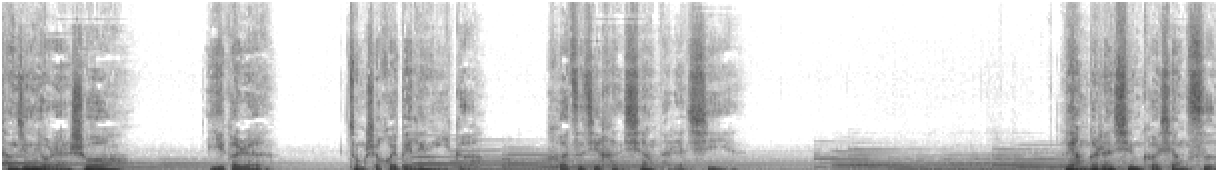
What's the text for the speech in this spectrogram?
曾经有人说，一个人总是会被另一个和自己很像的人吸引。两个人性格相似，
